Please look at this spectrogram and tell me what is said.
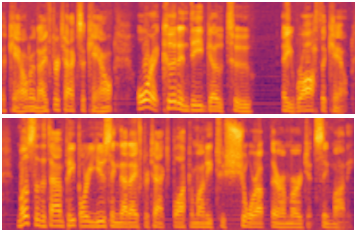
account, an after tax account, or it could indeed go to a Roth account. Most of the time, people are using that after tax block of money to shore up their emergency money.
